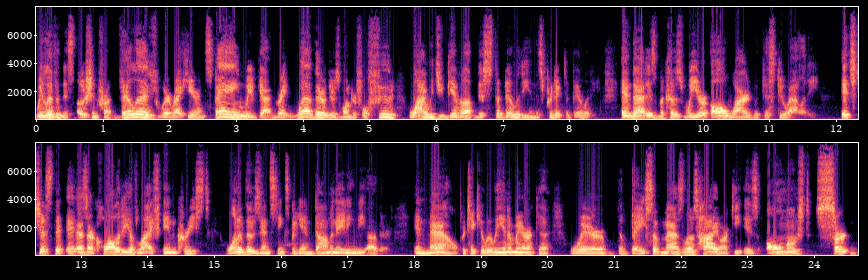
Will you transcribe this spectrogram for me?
We live in this oceanfront village. We're right here in Spain. We've got great weather. There's wonderful food. Why would you give up this stability and this predictability? And that is because we are all wired with this duality. It's just that as our quality of life increased, one of those instincts began dominating the other. And now, particularly in America, where the base of Maslow's hierarchy is almost certain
